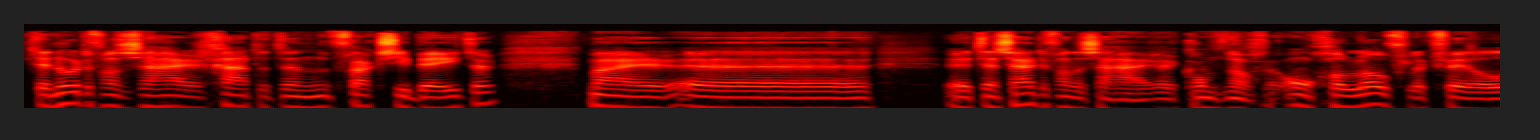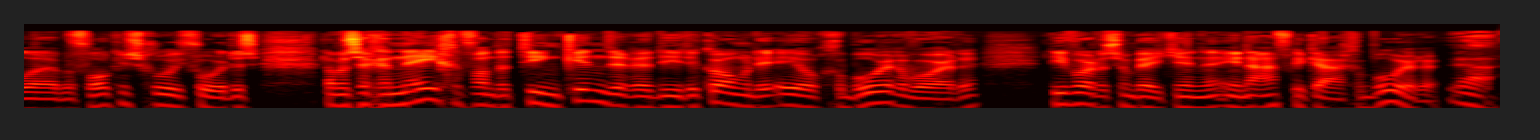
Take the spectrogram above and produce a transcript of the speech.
Ten noorden van de Sahara gaat het een fractie beter. Maar uh, ten zuiden van de Sahara komt nog ongelooflijk veel uh, bevolkingsgroei voor. Dus laten we zeggen, negen van de tien kinderen die de komende eeuw geboren worden... die worden zo'n beetje in, in Afrika geboren. Ja.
